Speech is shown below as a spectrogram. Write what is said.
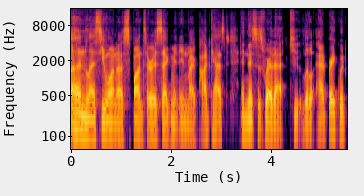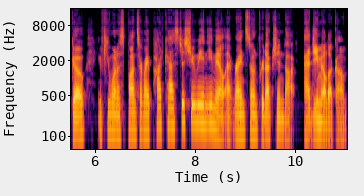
Unless you want to sponsor a segment in my podcast, and this is where that cute little ad break would go. If you want to sponsor my podcast, just shoot me an email at rhinestoneproduction at gmail.com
